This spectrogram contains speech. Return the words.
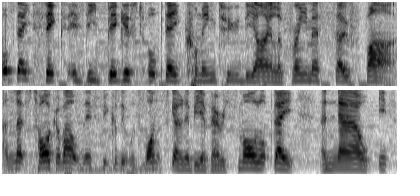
Update 6 is the biggest update coming to the Isle Evrima so far, and let's talk about this because it was once going to be a very small update, and now it's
